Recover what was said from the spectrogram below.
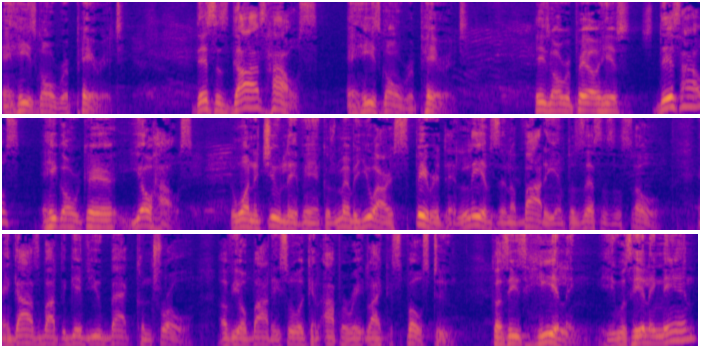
and he's going to repair it. This is God's house and he's going to repair it. He's going to repair his this house and he's going to repair your house, the one that you live in. Because remember, you are a spirit that lives in a body and possesses a soul. And God's about to give you back control of your body so it can operate like it's supposed to. Because he's healing. He was healing then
